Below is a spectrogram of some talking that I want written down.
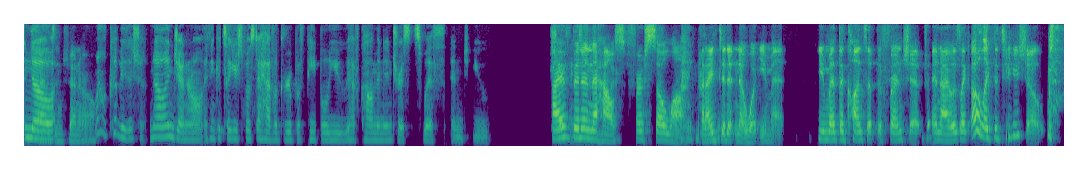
no friends in general. well it could be the show no in general i think it's like you're supposed to have a group of people you have common interests with and you I've been in the house for so long that I didn't know what you meant. You meant the concept of friendship, and I was like, oh, like the TV show.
